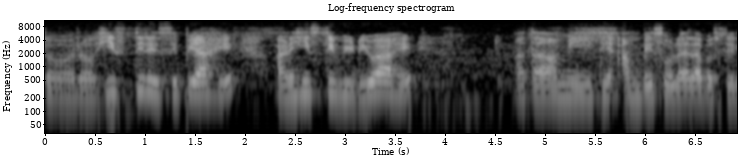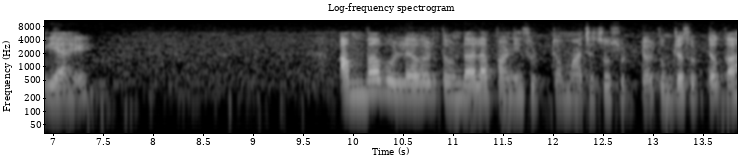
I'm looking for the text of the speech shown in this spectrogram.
तर हीच ती रेसिपी आहे आणि हीच ती व्हिडिओ आहे. आता मी इथे आंबे सोलायला बसलेली आहे. आंबा बोलल्यावर तोंडाला पाणी सुटतं माझ्याचं सुटतं. तुमचं सुटतं का?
